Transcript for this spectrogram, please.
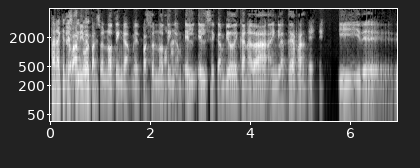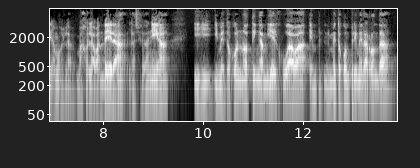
para que te Yo- a mí me otra. pasó en Nottingham, me pasó en Nottingham. Él, él se cambió de Canadá a Inglaterra Sí. y de, digamos, la- bajo la bandera, la ciudadanía, y, y me tocó Nottingham y él jugaba, en, me tocó en primera ronda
